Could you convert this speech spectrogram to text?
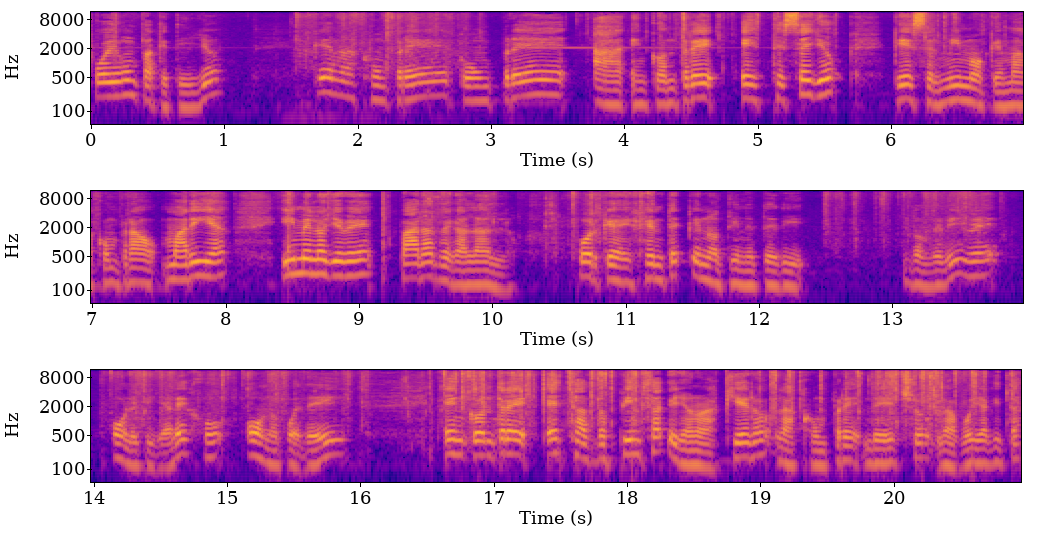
pues un paquetillo ¿Qué más compré? Compré... Ah, encontré este sello, que es el mismo que me ha comprado María, y me lo llevé para regalarlo. Porque hay gente que no tiene Teddy donde vive, o le pilla lejos, o no puede ir. Encontré estas dos pinzas, que yo no las quiero, las compré, de hecho, las voy a quitar.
